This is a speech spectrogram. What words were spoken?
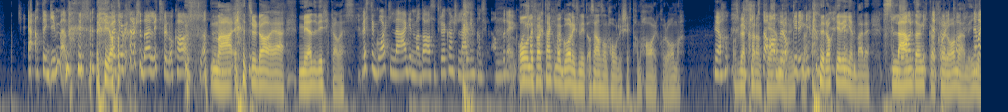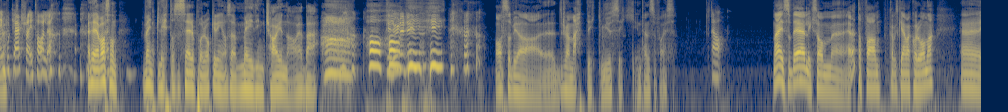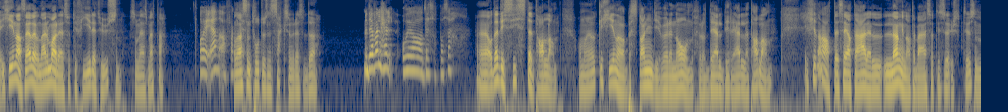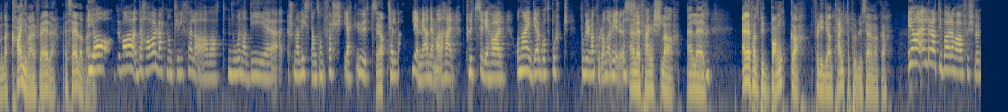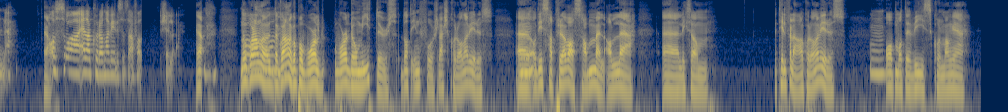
Ja, etter gymmen? ja. Jeg tror kanskje det er litt for lokalt. Nei, jeg tror da er jeg medvirkende. Hvis du går til legen med da, så tror jeg kanskje legen kan finne andre Holy årsaker. fuck, tenk om jeg går liksom dit, og så er han sånn Holy shit, han har korona. Ja. Og så blir jeg karantene rundt meg. Rockeringen bare slamdunka koronaen Ita- inni Den var importert fra Italia. Eller jeg var sånn Vent litt, og så ser jeg på rockeringen, og så er det Made in China, og jeg bare. Og så blir det eh, dramatic music intensifies. Ja. Nei, så det er liksom eh, Jeg vet da faen hva vi skal gjøre med korona. Eh, I Kina så er det jo nærmere 74 000 som er smitta. Oi, er det Og nesten faktisk? 2600 som dør. Men det er vel helt Å ja, det er såpass, ja. Eh, og det er de siste tallene. Og nå har jo ikke Kina bestandig vært known for å dele de reelle tallene. Ikke da at jeg sier at det her er løgn at det bare er 77 000, men det kan være flere. Jeg sier det bare. Ja, det, var, det har vel vært noen tilfeller av at noen av de eh, journalistene som først gikk ut Ja. til vestlige medier med det her, plutselig har Å nei, de har gått bort pga. koronavirus. Eller fengsla. Eller, eller faktisk blitt banka fordi de hadde tenkt å publisere noe. Ja, eller at de bare har forsvunnet. Ja. Og så er det koronaviruset som har fått skylda. Nå går det an det går an å gå på world, worldometers.info slash koronavirus. Eh, mm. Og de prøver å samle alle eh, liksom tilfellene av koronavirus, Mm. og på en måte vise hvor mange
